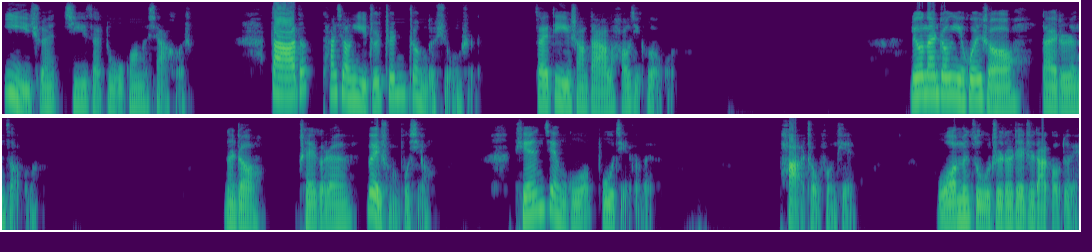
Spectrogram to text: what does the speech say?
一拳击在杜光的下颌上，打得他像一只真正的熊似的，在地上打了好几个滚。刘南征一挥手，带着人走了。南征，这个人为什么不行？田建国不解的问。怕周凤天，我们组织的这支大狗队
